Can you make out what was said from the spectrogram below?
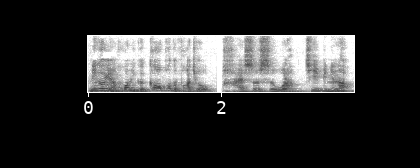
林高远换了一个高抛的发球，还是失误了，七比零了。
